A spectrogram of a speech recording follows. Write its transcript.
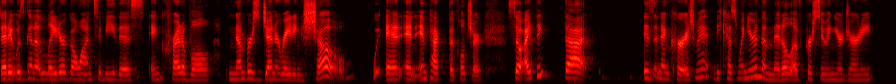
that it was going to later go on to be this incredible numbers generating show and, and impact the culture. So I think that is an encouragement because when you're in the middle of pursuing your journey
